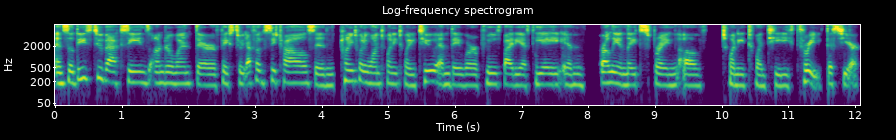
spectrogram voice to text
And so these two vaccines underwent their phase three efficacy trials in 2021, 2022, and they were approved by the FDA in early and late spring of 2023 this year.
